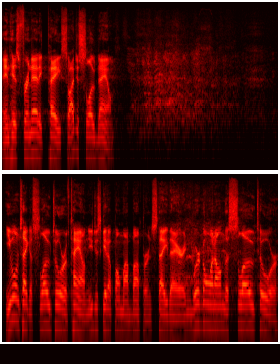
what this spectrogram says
in his frenetic pace, so I just slowed down. You want to take a slow tour of town, you just get up on my bumper and stay there. And we're going on the slow tour.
